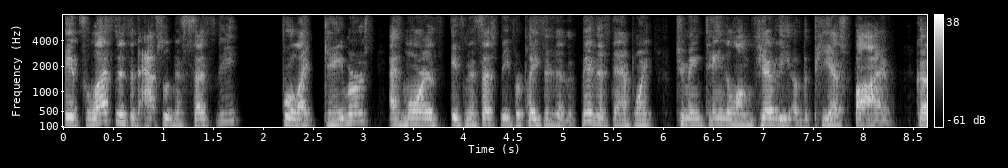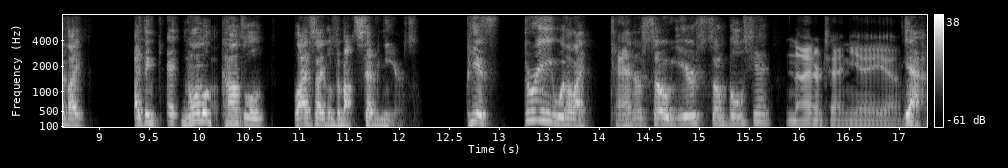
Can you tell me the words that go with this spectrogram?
it's less as an absolute necessity for like gamers as more as it's necessity for PlayStation as a business standpoint to maintain the longevity of the PS5. Because like I think normal console life cycle is about seven years. PS3 was like 10 or so years, some bullshit. Nine or ten. Yeah, yeah. Yeah.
